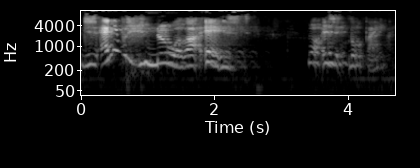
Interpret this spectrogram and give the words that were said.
Does anybody know what that is? What does it look like?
